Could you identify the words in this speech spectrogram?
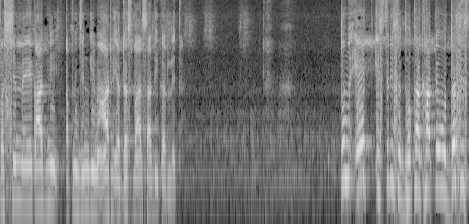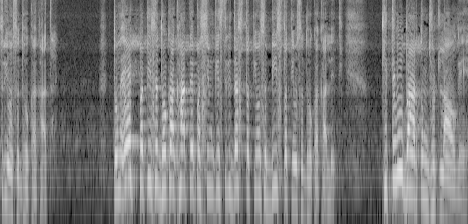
पश्चिम में एक आदमी अपनी ज़िंदगी में आठ या दस बार शादी कर लेता। तुम एक स्त्री से धोखा खाते वो दस स्त्रियों से धोखा खाता है। तुम एक पति से धोखा खाते, पश्चिम की स्त्री दस पतियों से बीस पतियों से धोखा खा लेती। कितनी बार तुम झुटलाओगे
